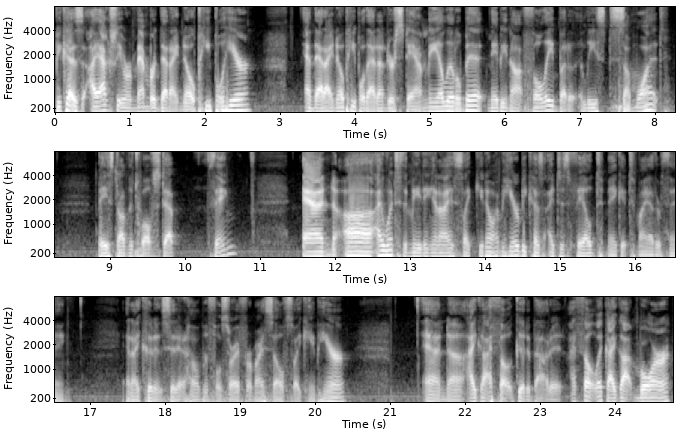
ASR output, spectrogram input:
because I actually remembered that I know people here and that I know people that understand me a little bit, maybe not fully, but at least somewhat based on the 12 step thing. And uh, I went to the meeting and I was like, you know, I'm here because I just failed to make it to my other thing. And I couldn't sit at home and feel sorry for myself. So I came here and uh, I, got, I felt good about it. I felt like I got more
